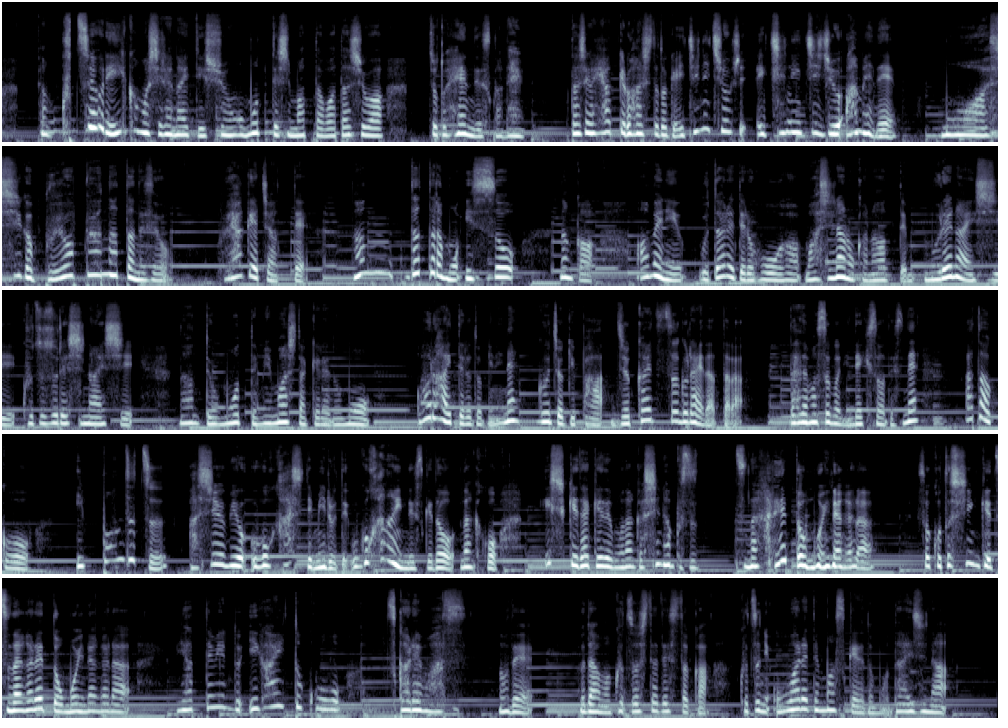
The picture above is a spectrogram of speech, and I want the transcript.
靴よりいいかもしれないって一瞬思ってしまった私はちょっと変ですかね。私が100キロ走った時は一日一日中雨でもう足がブヨブヨになったんですよ。ふやけちゃって。なんだったらもういっそなんか雨に打たれてる方がマシなのかなって蒸れないし靴ずれしないしなんて思ってみましたけれどもお風呂入ってる時にねグーチョキパー10回ずつぐらいだったら誰もすぐにできそうですね。あとはこう1本ずつ足指を動かしてみるって動かないんですけどなんかこう意識だけでもなんかシナプスつながれと思いながらそこと神経つながれと思いながらやってみると意外とこう疲れますので普段は靴下ですとか靴に覆われてますけれども大事な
